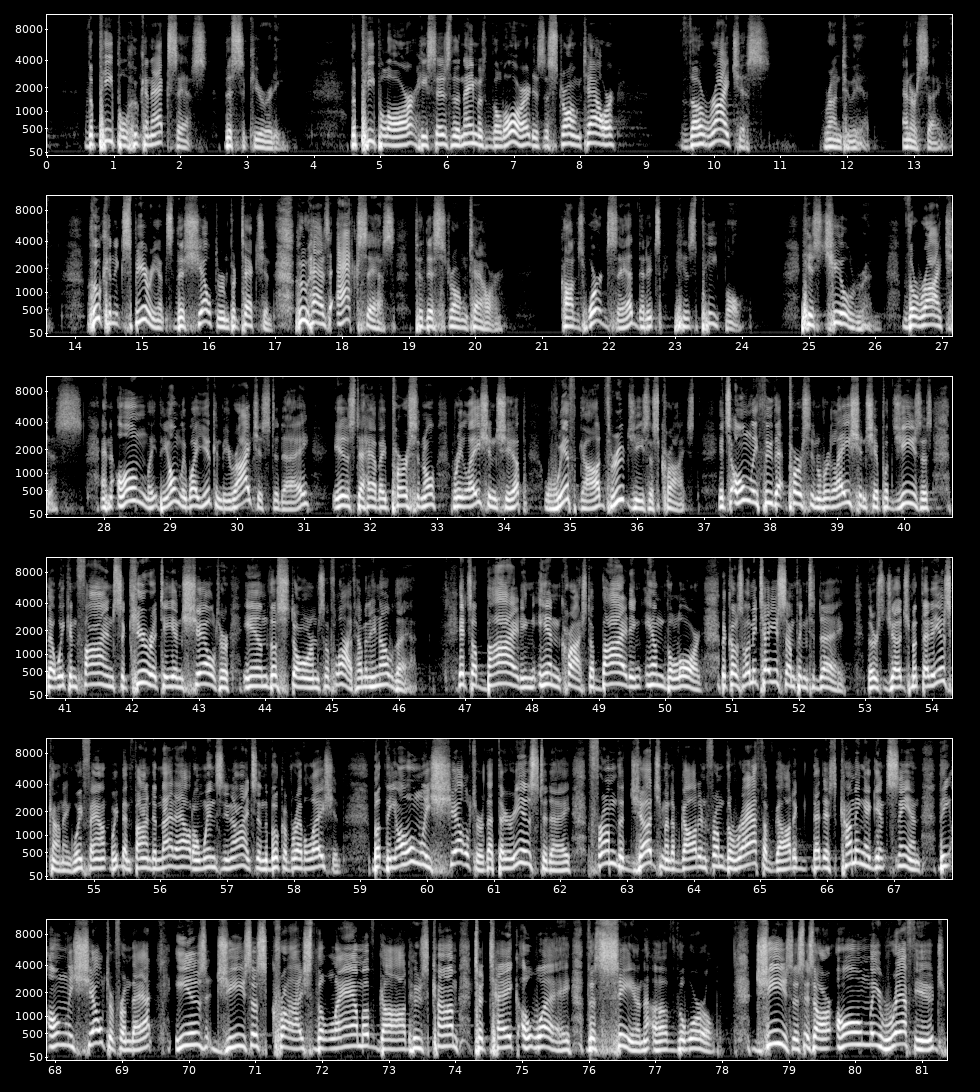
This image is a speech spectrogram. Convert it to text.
the people who can access this security. The people are, he says, the name of the Lord is a strong tower. The righteous run to it and are safe. Who can experience this shelter and protection? Who has access to this strong tower? God's word said that it's his people, his children, the righteous. And only the only way you can be righteous today is to have a personal relationship with God through Jesus Christ. It's only through that personal relationship with Jesus that we can find security and shelter in the storms of life. How many know that? It's abiding in Christ, abiding in the Lord. Because let me tell you something today. There's judgment that is coming. We found we've been finding that out on Wednesday nights in the book of Revelation. But the only shelter that there is today from the judgment of God and from the wrath of God that is coming against sin, the only shelter from that is Jesus Christ, the Lamb of God, who's come to take away the sin of the world. Jesus is our only refuge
